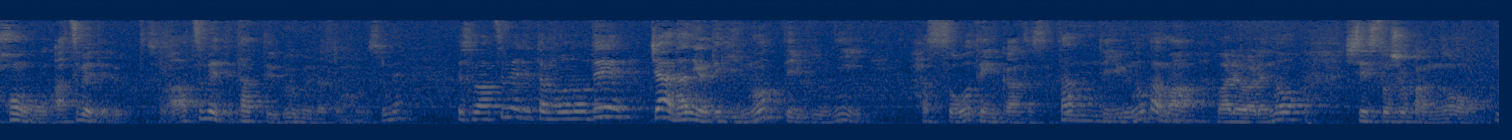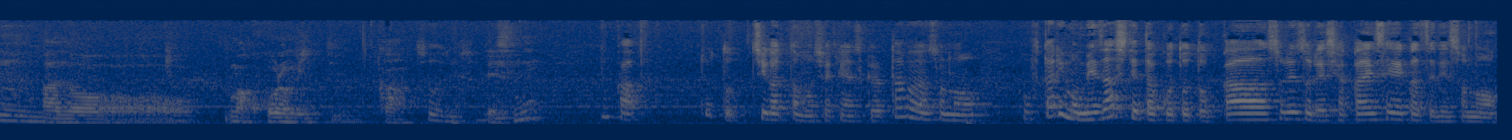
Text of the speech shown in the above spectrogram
本を集めてるってその集めてたっていう部分だと思うんですよね。でその集めてたものでじゃあ何ができるのっていうふうに発想を転換させたっていうのが、まあ、我々の施設図書館のうん。あの、まあ、試みっていうかそうですね。ですね。なんかちょっと違ったかもしれないですけど多分そのお二人も目指してたこととかそれぞれ社会生活でその、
